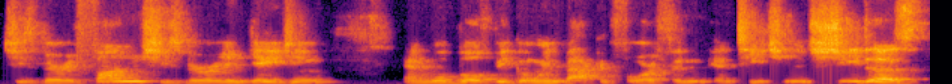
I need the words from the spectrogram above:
She's very fun. She's very engaging, and we'll both be going back and forth and, and teaching. And she does.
